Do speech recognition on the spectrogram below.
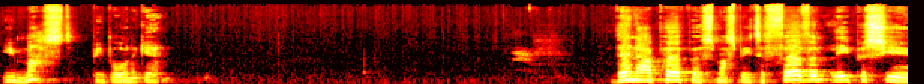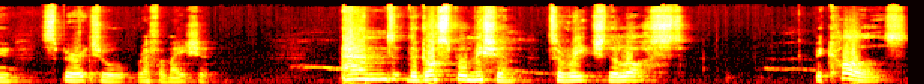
you must be born again. then our purpose must be to fervently pursue spiritual reformation and the gospel mission to reach the lost because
